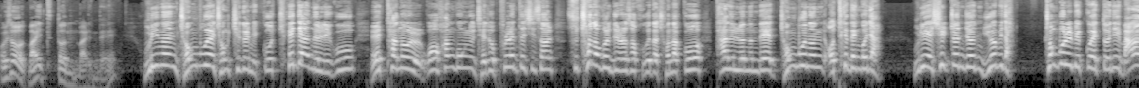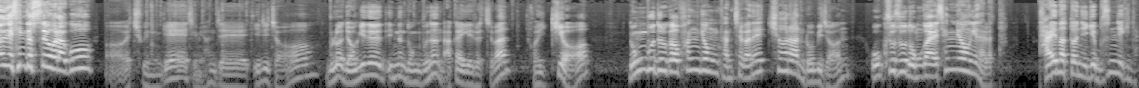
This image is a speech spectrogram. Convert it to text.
어디서 많이 듣던 말인데 우리는 정부의 정책을 믿고 최대한 늘리고 에탄올과 항공유 제조 플랜트 시설 수천억을 들여서 거기다 전놨고 다 늘렸는데 정부는 어떻게 된 거냐? 우리의 실전전 위협이다. 정부를 믿고 했더니 망하게 생겼어요라고 어, 외치고 있는 게 지금 현재 일이죠. 물론 여기 있는 농부는 아까 얘기드렸지만 거의 기업 농부들과 환경 단체 간의 치열한 로비전 옥수수 농가의 생명이 달렸다. 다 해놨더니 이게 무슨 얘기냐?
